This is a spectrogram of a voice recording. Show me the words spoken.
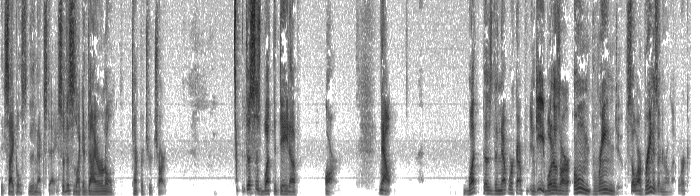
it cycles through the next day. So this is like a diurnal temperature chart. This is what the data are. Now, what does the network, indeed, what does our own brain do? So our brain is a neural network.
